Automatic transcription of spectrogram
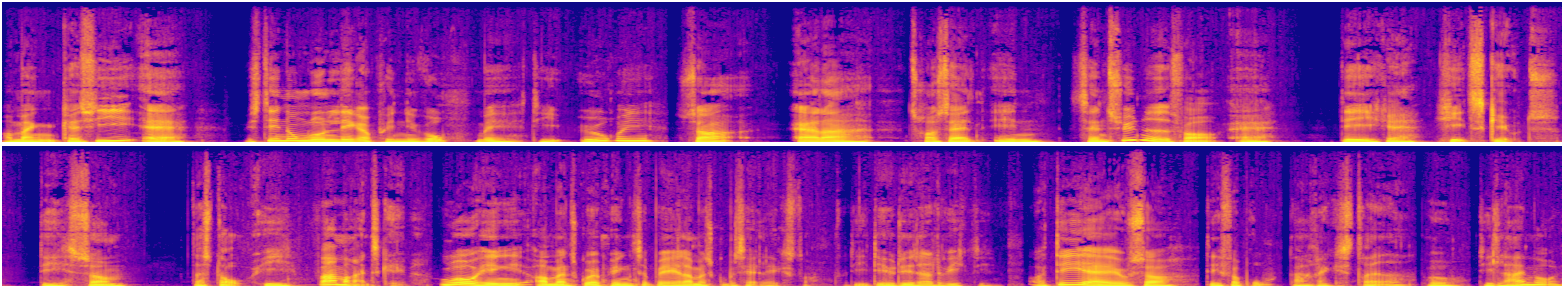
Og man kan sige, at hvis det nogenlunde ligger på et niveau med de øvrige, så er der trods alt en sandsynlighed for, at det ikke er helt skævt, det som der står i varmeregnskabet. Uafhængig om man skulle have penge tilbage, eller man skulle betale ekstra. Fordi det er jo det, der er det vigtige. Og det er jo så det forbrug, der er registreret på de legemål.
